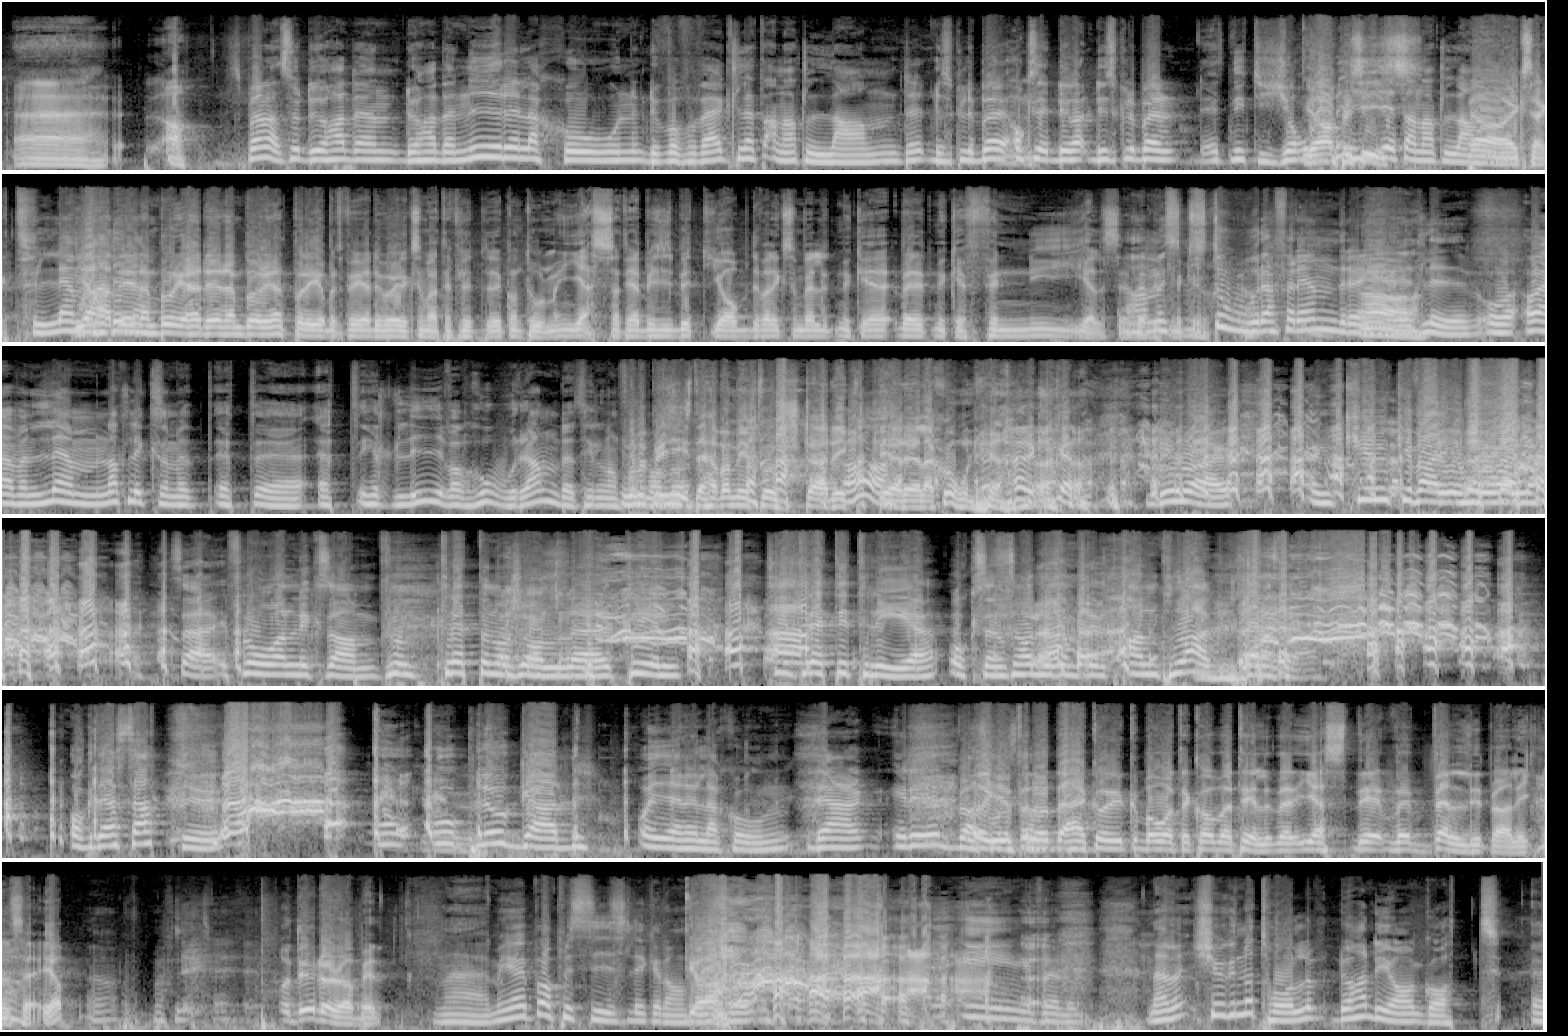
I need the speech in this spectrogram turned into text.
Eh, ja. Spännande. Så du hade, en, du hade en ny relation, du var på väg till ett annat land. Du skulle börja, Mm. också, du, du skulle börja ett nytt jobb Ja, i ett annat land. Ja, exakt. Jag hade, redan börjat, jag hade redan börjat på det jobbet, för det var liksom att jag flyttade kontor. Men yes, så jag hade precis bytt jobb. Det var liksom väldigt mycket, väldigt mycket förnyelse. Ja, väldigt mycket, stora förändringar Ja. i ditt liv. Och, och även lämnat liksom ett, ett, eh, ett helt liv av horande till någon Nej, form men precis, av... det här var min första riktiga Ja. relation. Ja. Verkligen. Du var en kuk i varje hål. Så här, från, liksom, från 13 års ålder till, till 33 och sen så har du liksom blivit unplugged kan man säga. Och där satt du o- opluggad och i en relation. Det är, är det ett bra Oj, tillstånd? förlåt, det här kommer vi kommer återkomma till. Men yes, det var väldigt bra liknelse. Ja. Och du då Robin? Nej, men jag är bara precis likadan. Ja. Ingen förändring. Nej, men 2012, då hade jag gått... Eh,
